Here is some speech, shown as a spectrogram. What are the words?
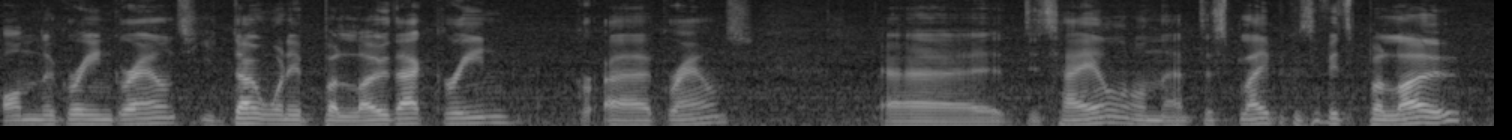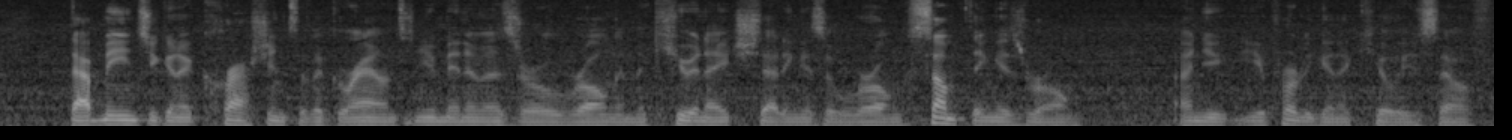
on the green ground. You don't want it below that green uh, ground uh, detail on that display because if it's below, that means you're going to crash into the ground and your minimas are all wrong and the QNH setting is all wrong. Something is wrong and you, are probably going to kill yourself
